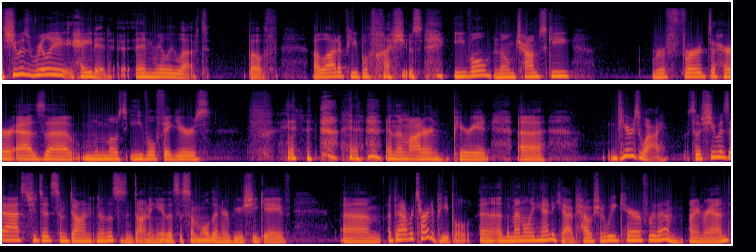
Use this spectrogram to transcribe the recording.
she was really hated and really loved, both. A lot of people thought she was evil. Noam Chomsky referred to her as uh, one of the most evil figures in the modern period. Uh, here's why. So she was asked, she did some Don, no, this isn't Donahue, this is some old interview she gave um, about retarded people, uh, the mentally handicapped. How should we care for them, Ayn Rand?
